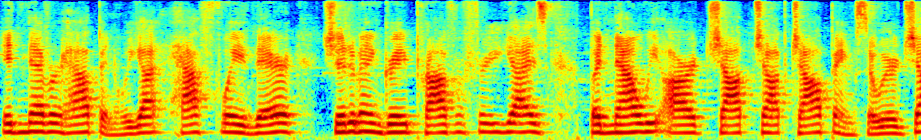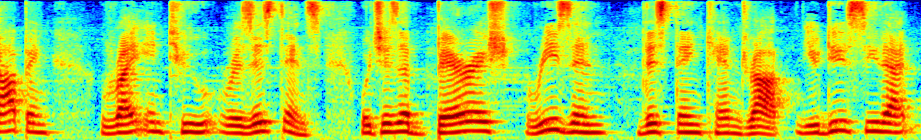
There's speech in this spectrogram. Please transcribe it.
It never happened. We got halfway there. Should have been great profit for you guys, but now we are chop chop chopping. So we're chopping right into resistance, which is a bearish reason this thing can drop. You do see that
